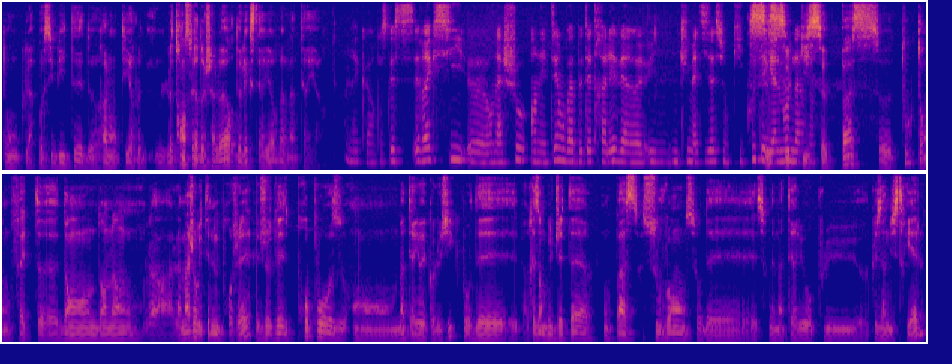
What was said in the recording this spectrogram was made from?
donc la possibilité de ralentir le, transfert de chaleur de l'extérieur vers l'intérieur. D'accord, parce que c'est vrai que si euh, on a chaud en été, on va peut-être aller vers euh, une, climatisation qui coûte également de l'argent. C'est ce qui se passe euh, tout le temps en fait. Dans, dans la, majorité de mes projets, je les propose en matériaux écologiques. Pour des raisons budgétaires, on passe souvent sur des, sur des matériaux plus, plus industriels.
